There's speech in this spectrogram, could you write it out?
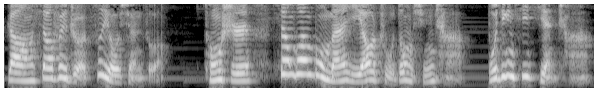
让消费者自由选择。同时，相关部门也要主动巡查、不定期检查，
